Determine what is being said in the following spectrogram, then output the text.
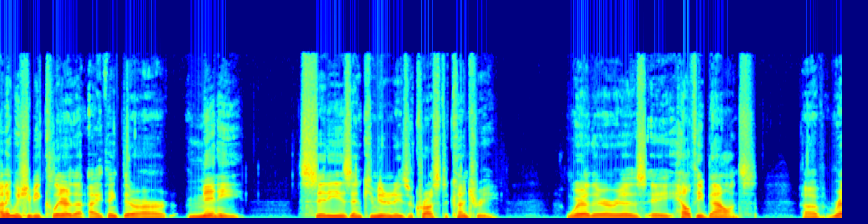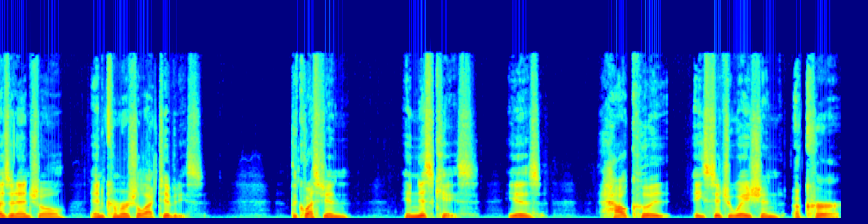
I think we should be clear that I think there are many cities and communities across the country where there is a healthy balance of residential and commercial activities. The question in this case is how could a situation occur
